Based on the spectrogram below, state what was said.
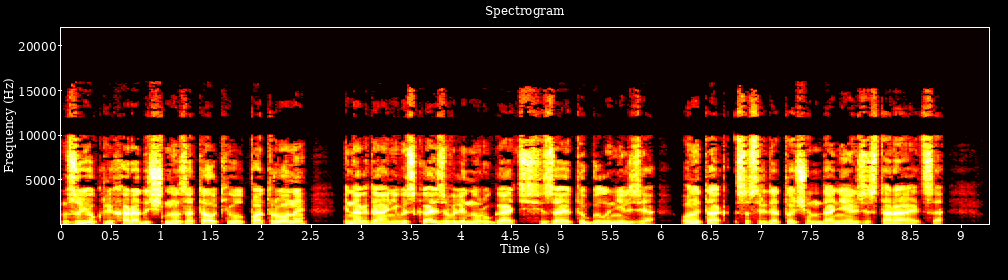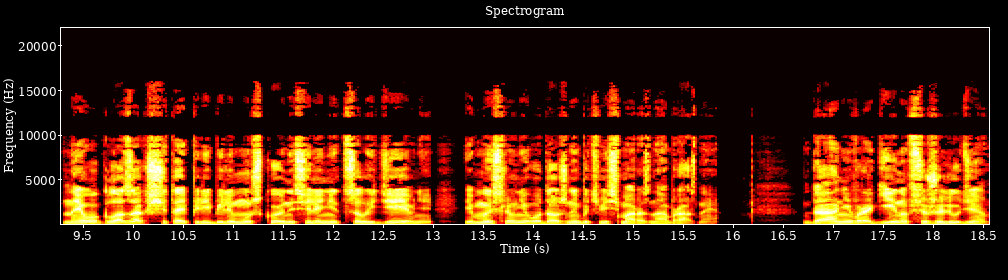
Зуек лихорадочно заталкивал патроны, иногда они выскальзывали, но ругать за это было нельзя. Он и так сосредоточен да нельзя старается — на его глазах, считай, перебили мужское население целой деревни, и мысли у него должны быть весьма разнообразные. Да, они враги, но все же люди.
